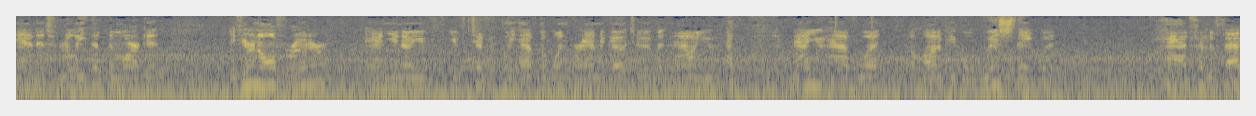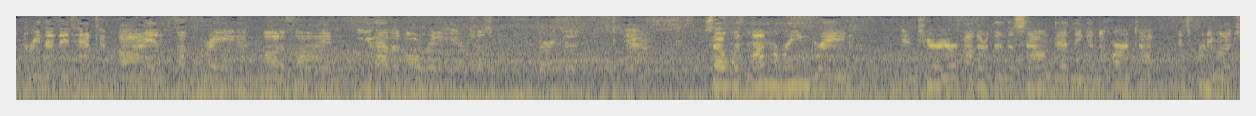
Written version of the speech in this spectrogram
and it's really hit the market. If you're an off-roader and you know you've you've typically have the one brand to go to, but now you now you have what a lot of people wish they would had from the factory that they've had to buy and upgrade and modify, and you have it already here, so it's very good. Yeah. So with my marine grade interior, other than the sound deadening and the hardtop, it's pretty much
